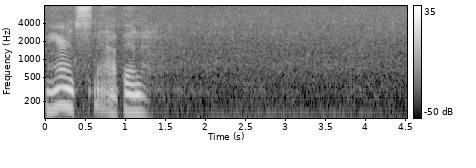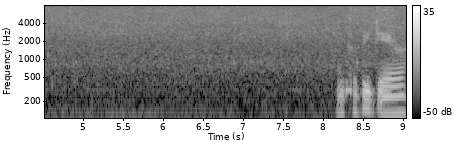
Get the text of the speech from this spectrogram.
I'm hearing snapping. It could be deer.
